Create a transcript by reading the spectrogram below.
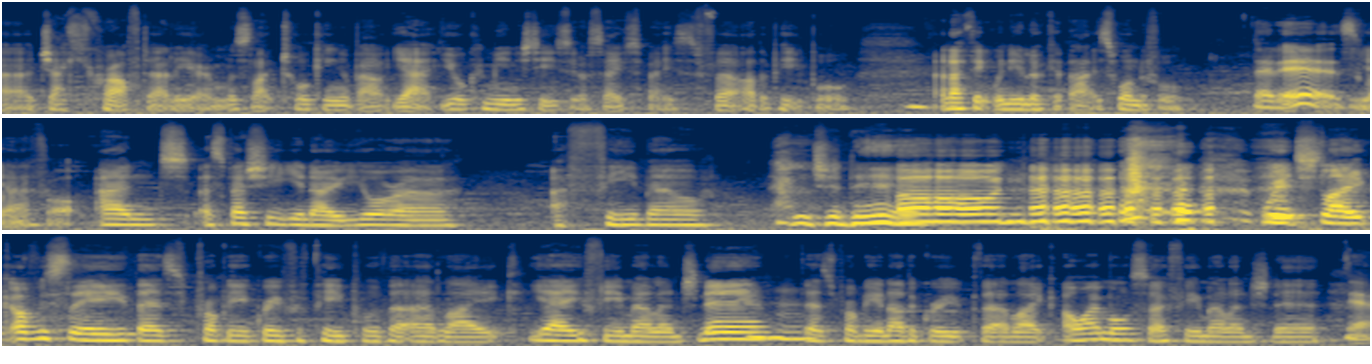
uh, Jackie Craft earlier and was like talking about yeah, your community is your safe space for other people, and I think when you look at that, it's wonderful. That is Yeah. wonderful. And especially you know you're a a female engineer. Oh no. Which, like, obviously, there's probably a group of people that are like, yay, female engineer. Mhm. There's probably another group that are like, oh, I'm also a female engineer. Yeah.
